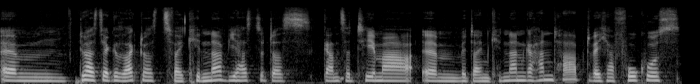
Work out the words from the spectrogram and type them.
Ähm, du hast ja gesagt, du hast zwei Kinder. Wie hast du das ganze Thema ähm, mit deinen Kindern gehandhabt? Welcher Fokus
